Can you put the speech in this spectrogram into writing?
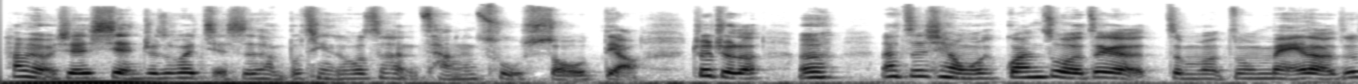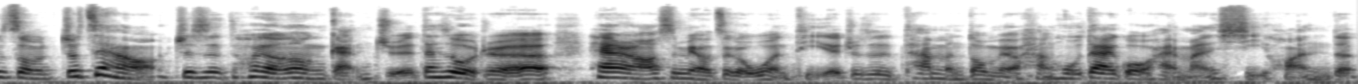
他们有些线就是会解释很不清楚，或是很仓促收掉，就觉得，嗯，那之前我关注的这个怎么怎么没了，就怎么就这样哦，就是会有那种感觉。但是我觉得《黑暗荣耀》是没有这个问题的，就是他们都没有含糊带过，我还蛮喜欢的。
